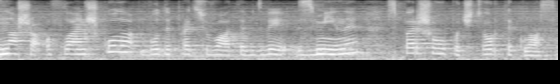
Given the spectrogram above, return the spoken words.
Наша офлайн школа буде працювати в дві зміни з першого по 4 класи.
